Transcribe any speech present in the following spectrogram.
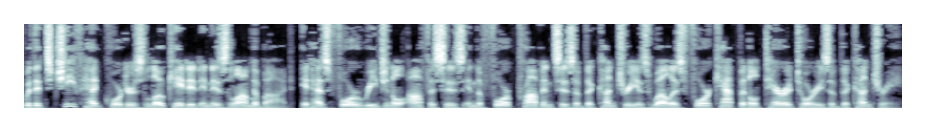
With its chief headquarters located in Islamabad, it has four regional offices in the four provinces of the country as well as four capital territories of the country.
